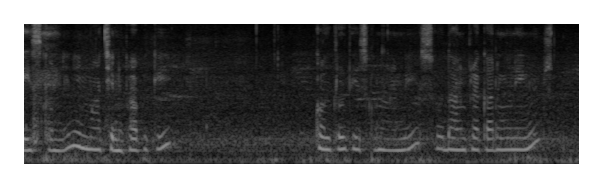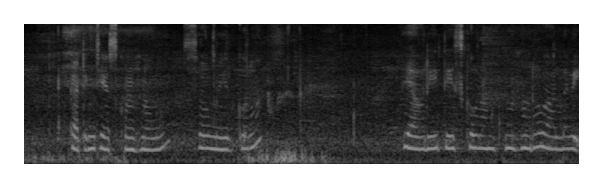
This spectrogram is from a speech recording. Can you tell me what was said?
తీసుకోండి. నేను మా చిన్న పాపకి కొలతలు తీసుకున్నానండి. సో దాని ప్రకారం నేను కటింగ్ చేసుకుంటున్నాను సో మీరు కూడా ఎవరి తీసుకోవాలనుకుంటున్నారో వాళ్ళవి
